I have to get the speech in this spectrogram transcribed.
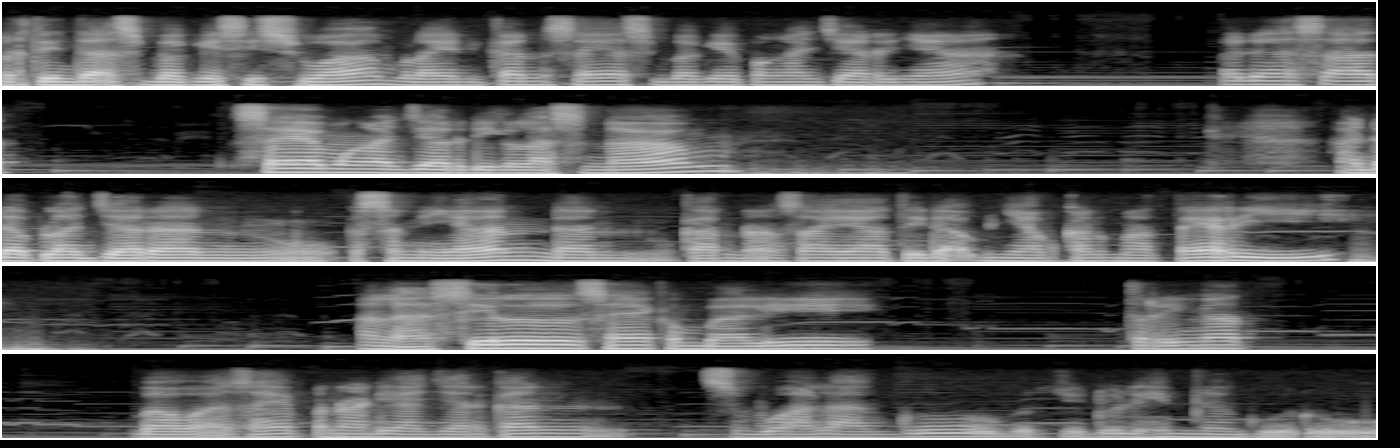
bertindak sebagai siswa, melainkan saya sebagai pengajarnya pada saat saya mengajar di kelas 6 ada pelajaran kesenian dan karena saya tidak menyiapkan materi alhasil saya kembali teringat bahwa saya pernah diajarkan sebuah lagu berjudul Himna Guru.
